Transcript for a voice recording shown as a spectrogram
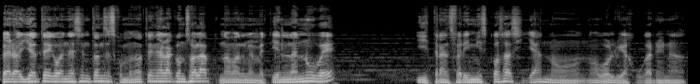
Pero yo te digo, en ese entonces, como no tenía la consola, pues nada más me metí en la nube y transferí mis cosas y ya no, no volví a jugar ni nada.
